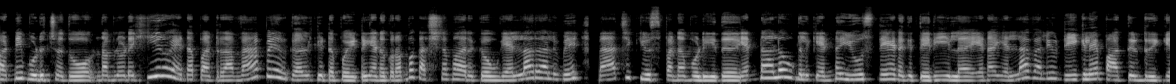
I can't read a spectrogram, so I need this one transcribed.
பண்ணி முடிச்சதும் நம்மளோட ஹீரோ என்ன பண்றா வேம்பையர் கேர்ள் கிட்ட போயிட்டு எனக்கு ரொம்ப கஷ்டமா இருக்கு. உங்க எல்லாராலுமே மேஜிக் யூஸ் பண்ண முடியுது. என்னால உங்களுக்கு என்ன யூஸ்னே எனக்கு தெரியல. ஏன்னா எல்லா வேலையும் நீங்களே பாத்துடுறீங்க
